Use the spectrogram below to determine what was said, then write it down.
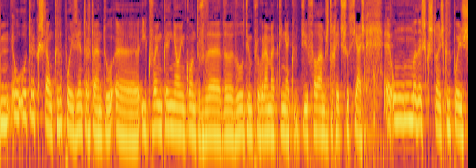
um, outra questão que depois, entretanto, uh, e que vem um bocadinho ao encontro da, da, do último programa que tinha que falámos de redes sociais, uh, uma das questões que depois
